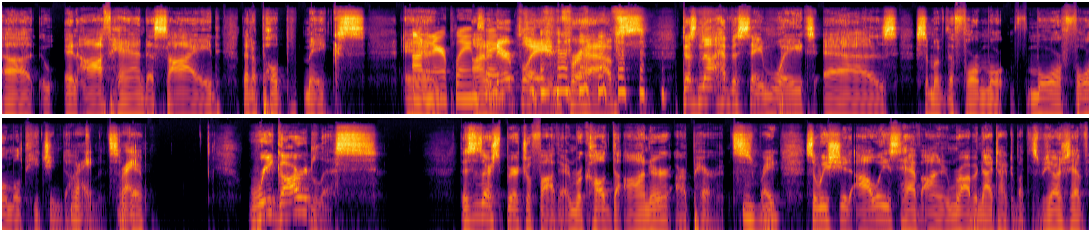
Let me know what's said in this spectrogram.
uh, an offhand aside that a pope makes. On an airplane, on an airplane, perhaps, does not have the same weight as some of the formal, more formal teaching documents. right. Okay? Regardless, this is our spiritual father, and we're called to honor our parents, Mm-hmm. right? So we should always have honor. And Rob and I talked about this. We should always have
